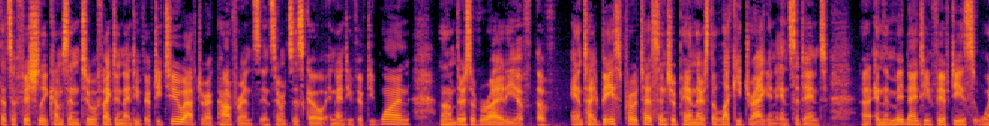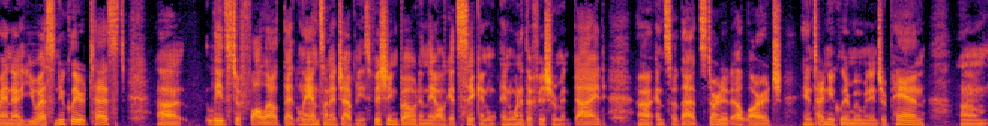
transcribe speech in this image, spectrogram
that's officially comes into effect in 1952 after a conference in San Francisco in 1951. Um, there's a variety of, of anti base protests in Japan. There's the Lucky Dragon incident uh, in the mid 1950s when a U.S. nuclear test uh, leads to fallout that lands on a Japanese fishing boat and they all get sick and, and one of the fishermen died. Uh, and so that started a large anti nuclear movement in Japan. Um,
